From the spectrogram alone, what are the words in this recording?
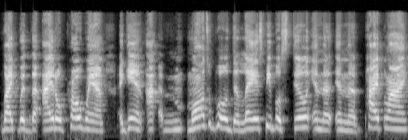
like with the EIDL program. Again, multiple delays. People still in the in the pipeline,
